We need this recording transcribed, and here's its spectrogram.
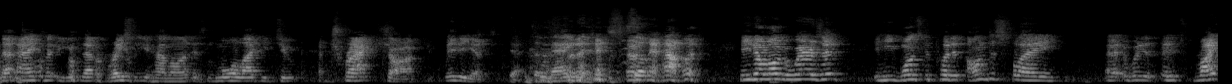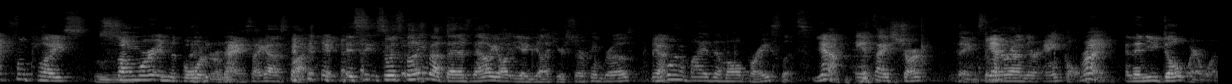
that anklet, you, that bracelet you have on is more likely to attract sharks, you idiot. Yeah, it's a magnet. so so now he no longer wears it. He wants to put it on display uh, its- its rightful place somewhere in the boardroom. nice. I got a spot. It's, so what's funny about that is now you all you have like your surfing bros. Yeah. You want to buy them all bracelets, Yeah, anti-shark things that Yeah. wear around their ankle, right, and then you don't wear one.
